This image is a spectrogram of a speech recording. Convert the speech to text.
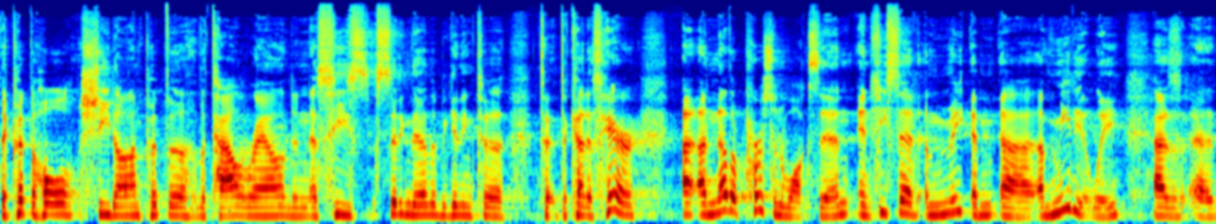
they put the whole sheet on, put the, the towel around, and as he's sitting there, they're beginning to, to, to cut his hair another person walks in, and he said imme- uh, immediately, as uh,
